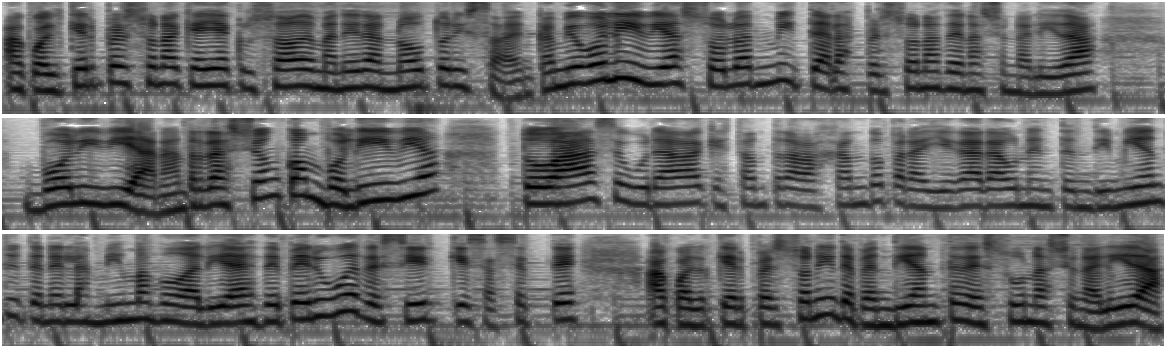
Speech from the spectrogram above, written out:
a cualquier persona que haya cruzado de manera no autorizada. En cambio, Bolivia solo admite a las personas de nacionalidad boliviana. En relación con Bolivia, Toa aseguraba que están trabajando para llegar a un entendimiento y tener las mismas modalidades de Perú, es decir, que se acepte a cualquier persona independiente de su nacionalidad.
